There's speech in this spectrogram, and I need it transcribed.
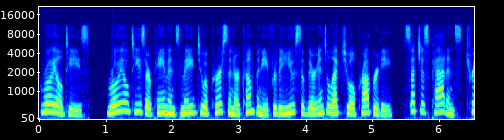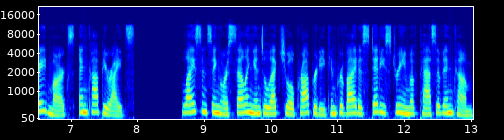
Royalties. Royalties are payments made to a person or company for the use of their intellectual property, such as patents, trademarks, and copyrights. Licensing or selling intellectual property can provide a steady stream of passive income.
